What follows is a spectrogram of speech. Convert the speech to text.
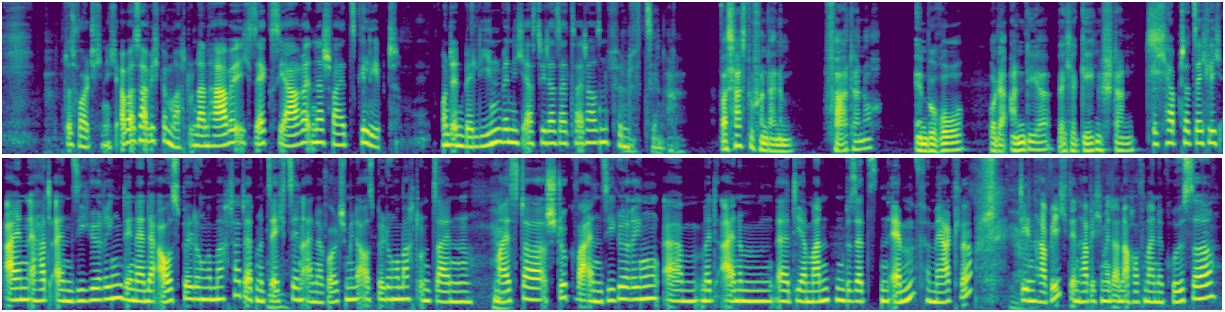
Das wollte ich nicht, aber das habe ich gemacht. Und dann habe ich sechs Jahre in der Schweiz gelebt. Und in Berlin bin ich erst wieder seit 2015. Was hast du von deinem Vater noch im Büro oder an dir? Welcher Gegenstand? Ich habe tatsächlich einen, er hat einen Siegelring, den er in der Ausbildung gemacht hat. Er hat mit 16 eine Goldschmiedeausbildung gemacht und sein ja. Meisterstück war ein Siegelring ähm, mit einem äh, Diamanten besetzten M für Merkle. Ja. Den habe ich, den habe ich mir dann auch auf meine Größe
